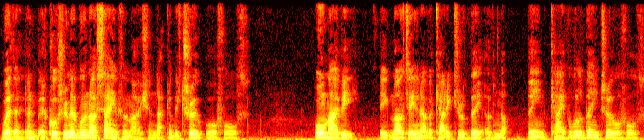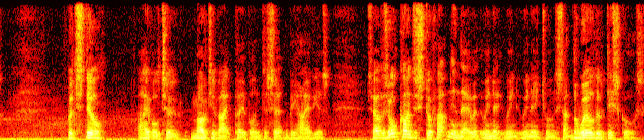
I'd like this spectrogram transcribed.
Whether, and of course, remember when I say information, that can be true or false, or maybe it might even have a character of, be, of not being capable of being true or false, but still able to motivate people into certain behaviours. So there's all kinds of stuff happening there that we need, we, we need to understand. The world of discourse.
